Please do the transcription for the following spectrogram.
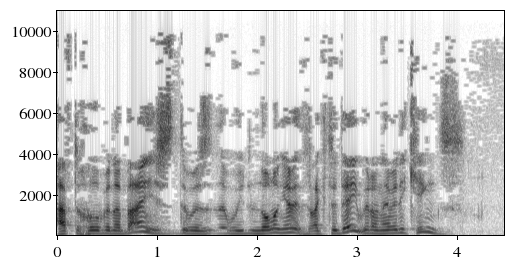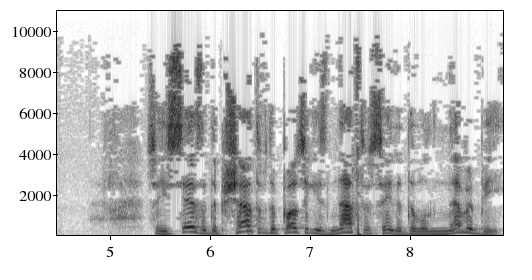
After Churban HaBayis, there was we no longer like today. We don't have any kings. So he says that the pshat of the pasuk is not to say that there will never be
